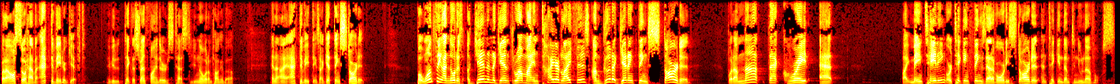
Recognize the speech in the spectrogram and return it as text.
But I also have an activator gift. If you take the Strength Finders test, you know what I'm talking about. And I activate things. I get things started. But one thing I notice again and again throughout my entire life is I'm good at getting things started, but I'm not that great at like maintaining or taking things that have already started and taking them to new levels.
